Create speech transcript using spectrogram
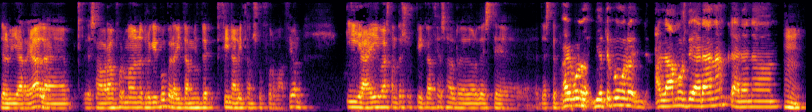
del Villarreal. Eh, les habrán formado en otro equipo, pero ahí también te finalizan su formación. Y hay bastantes suspicacias alrededor de este, de este problema. bueno, yo te pongo. lo- hablábamos de Arana, que Arana Mm,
